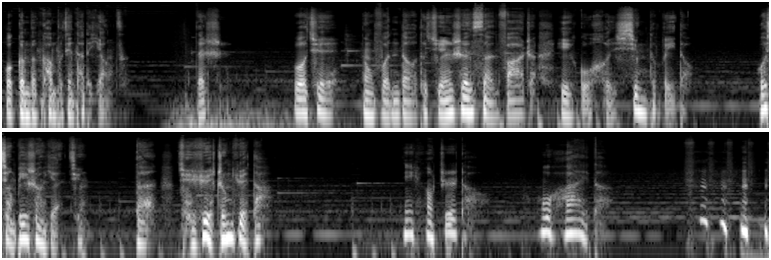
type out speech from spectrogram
我根本看不见他的样子，但是，我却能闻到他全身散发着一股很腥的味道。我想闭上眼睛，但却越睁越大。你要知道，我爱他。哼哼哼哼。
